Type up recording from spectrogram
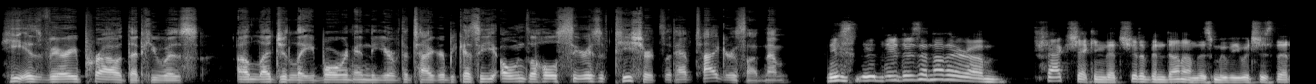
He is very proud that he was allegedly born in the year of the tiger because he owns a whole series of T-shirts that have tigers on them. There's there, there's another um, fact checking that should have been done on this movie, which is that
